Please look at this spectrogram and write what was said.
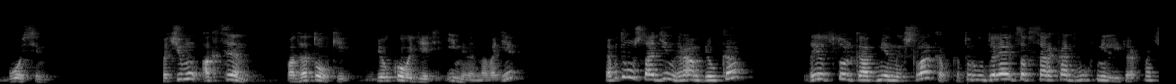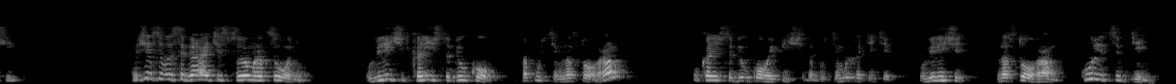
8. Почему акцент подготовки белковой диете именно на воде? Да потому что 1 грамм белка дает столько обменных шлаков, которые удаляются в 42 мл мочи. То есть, если вы собираетесь в своем рационе увеличить количество белков, допустим, на 100 грамм, ну, количество белковой пищи, допустим, вы хотите увеличить на 100 грамм курицы в день.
